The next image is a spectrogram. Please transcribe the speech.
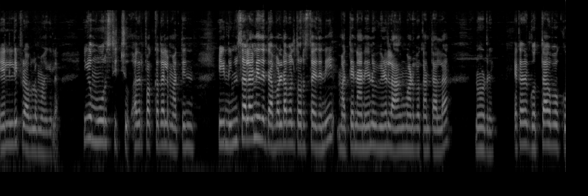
ಎಲ್ಲಿ ಪ್ರಾಬ್ಲಮ್ ಆಗಿಲ್ಲ. ಈಗ ಮೂರು ಸ್ಟಿಚ್ಚು ಅದ್ರ ಪಕ್ಕದಲ್ಲಿ ಮತ್ತೆ ಈಗ ನಿಮ್ಮ ಸಲನೇ ಇದು ಡಬಲ್ ಡಬಲ್ ತೋರಿಸ್ತಾ ಇದ್ದೀನಿ. ಮತ್ತೆ ನಾನೇನು ವೀಡಿಯೋ ಲಾಂಗ್ ಮಾಡ್ಬೇಕಂತಲ್ಲ ನೋಡಿರಿ. ಯಾಕಂದರೆ ಗೊತ್ತಾಗಬೇಕು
